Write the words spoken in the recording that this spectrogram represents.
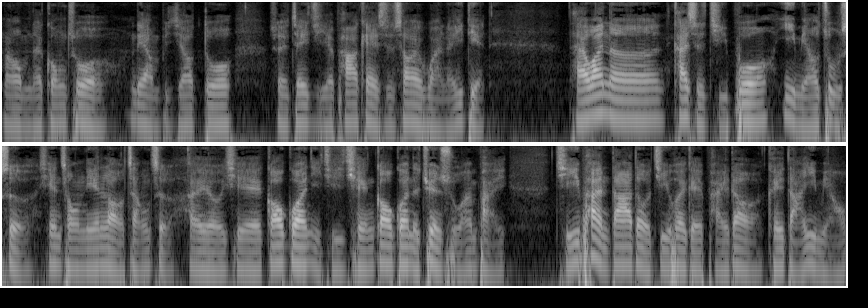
然后我们的工作量比较多，所以这一集的 Podcast 稍微晚了一点。台湾呢开始几波疫苗注射，先从年老长者，还有一些高官以及前高官的眷属安排。期盼大家都有机会可以排到可以打疫苗。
